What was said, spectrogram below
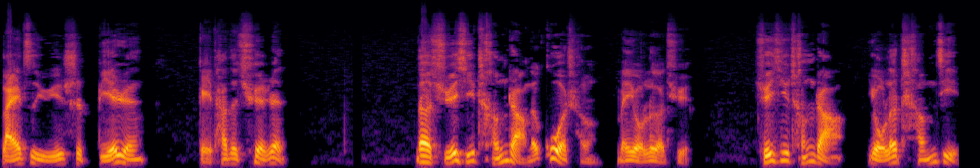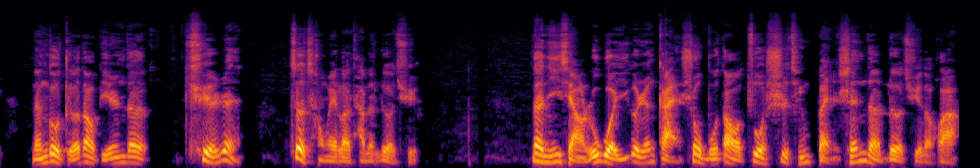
来自于是别人给他的确认。那学习成长的过程没有乐趣，学习成长有了成绩，能够得到别人的确认，这成为了他的乐趣。那你想，如果一个人感受不到做事情本身的乐趣的话，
